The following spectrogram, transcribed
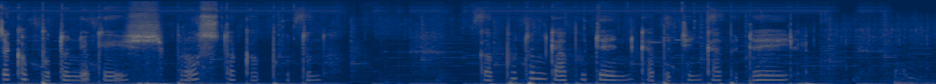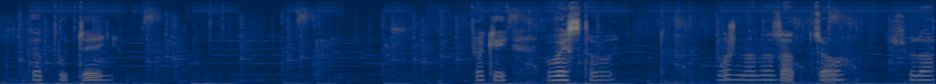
Це капутон якийсь. Просто капутон. Капутон, капутин, капутин, капутель. Капутин. Окей, виставили. Можна назад цього. Сюди.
